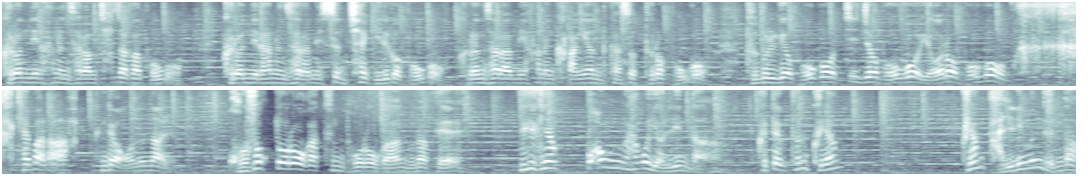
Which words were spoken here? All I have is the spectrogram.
그런 일 하는 사람 찾아가 보고 그런 일 하는 사람이 쓴 책 읽어보고 그런 사람이 하는 강연 가서 들어보고 두들겨 보고 찢어 보고 열어보고 막 해봐라. 근데 어느 날 고속도로 같은 도로가 눈앞에 이게 그냥 뻥 하고 열린다. 그때부터는 그냥 그냥 달리면 된다.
